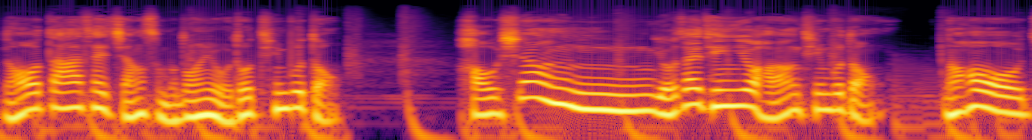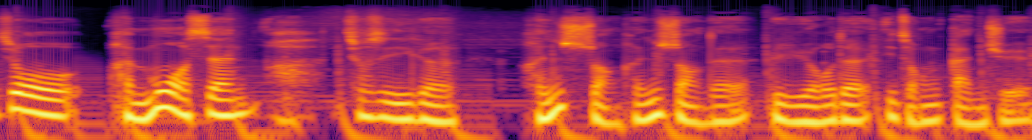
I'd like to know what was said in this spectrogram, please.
然后大家在讲什么东西我都听不懂，好像有在听，又好像听不懂，然后就很陌生啊，就是一个很爽很爽的旅游的一种感觉。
